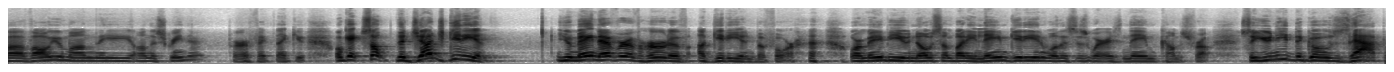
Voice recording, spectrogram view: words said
uh, volume on the on the screen there. Perfect, thank you. Okay, so the judge Gideon. You may never have heard of a Gideon before, or maybe you know somebody named Gideon. Well, this is where his name comes from. So you need to go zap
